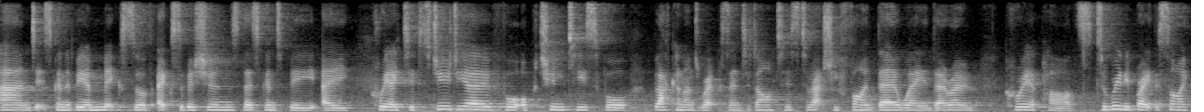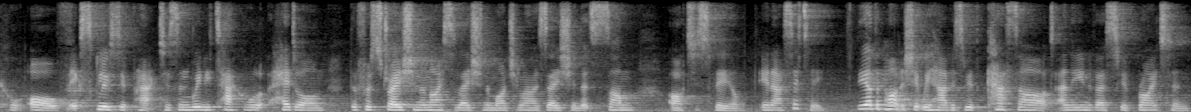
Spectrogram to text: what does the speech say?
and it's going to be a mix of exhibitions. There's going to be a creative studio for opportunities for black and underrepresented artists to actually find their way in their own career paths to really break the cycle of exclusive practice and really tackle head on the frustration and isolation and marginalisation that some artists feel in our city. The other partnership we have is with Cass Art and the University of Brighton.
